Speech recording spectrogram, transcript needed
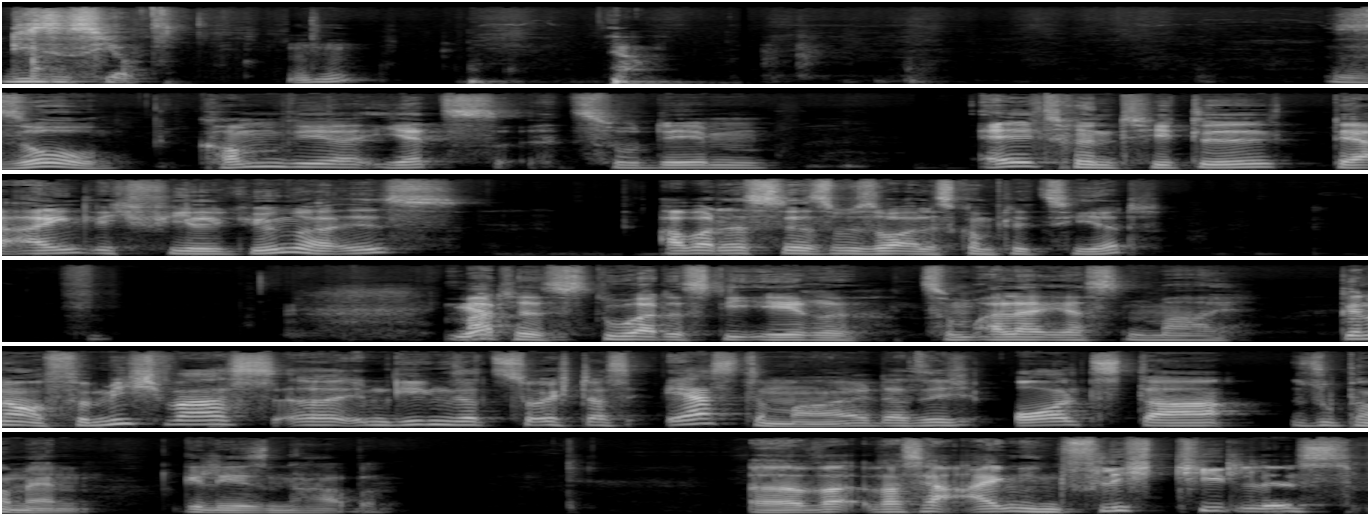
dieses hier. Mhm. So, kommen wir jetzt zu dem älteren Titel, der eigentlich viel jünger ist, aber das ist ja sowieso alles kompliziert. Mathis, du hattest die Ehre zum allerersten Mal. Genau, für mich war es äh, im Gegensatz zu euch das erste Mal, dass ich All-Star Superman gelesen habe. Äh, wa- was ja eigentlich ein Pflichttitel ist,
